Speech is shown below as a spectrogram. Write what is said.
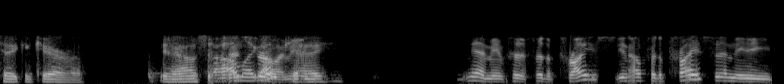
taken care of. You know, so I'm like, true. I okay. mean, yeah, I mean, for for the price, you know, for the price and the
